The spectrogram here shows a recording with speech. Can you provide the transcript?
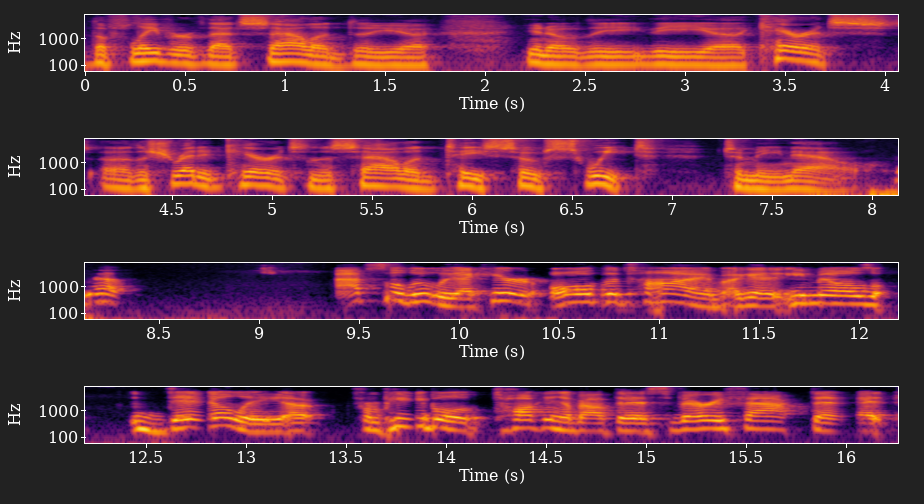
the flavor of that salad. The, uh, you know, the, the uh, carrots, uh, the shredded carrots in the salad taste so sweet to me now. Yeah. Absolutely. I hear it all the time. I get emails daily from people talking about this very fact that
